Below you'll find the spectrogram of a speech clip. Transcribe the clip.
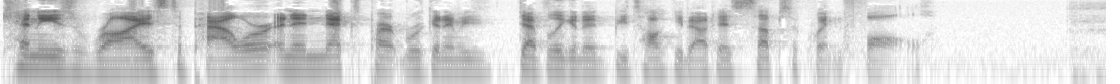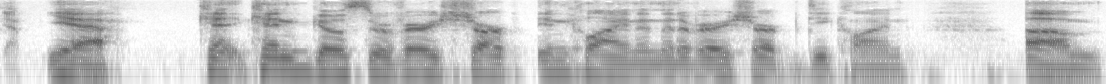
Kenny's rise to power, and in next part we're going to be definitely going to be talking about his subsequent fall. Yep. Yeah. Ken, Ken goes through a very sharp incline and then a very sharp decline um,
